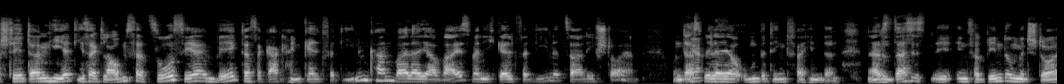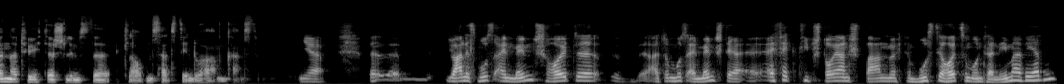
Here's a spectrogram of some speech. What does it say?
steht dann hier dieser Glaubenssatz so sehr im Weg, dass er gar kein Geld verdienen kann, weil er ja weiß, wenn ich Geld verdiene, zahle ich Steuern. Und das ja. will er ja unbedingt verhindern. Also das ist in Verbindung mit Steuern natürlich der schlimmste Glaubenssatz, den du haben kannst. Ja, äh, äh, Johannes, muss ein Mensch heute, also muss ein Mensch, der effektiv Steuern sparen möchte, muss der heute zum Unternehmer werden?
